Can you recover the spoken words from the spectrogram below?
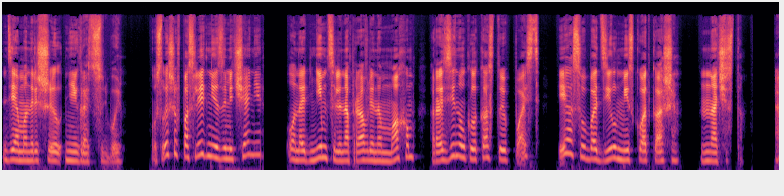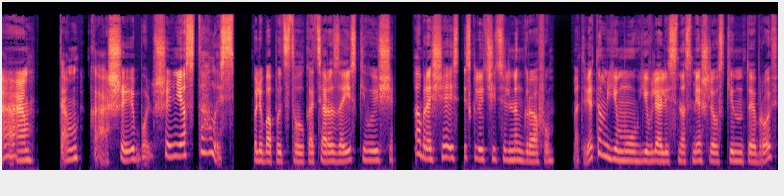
Демон решил не играть с судьбой. Услышав последнее замечание, он одним целенаправленным махом разинул клыкастую пасть и освободил миску от каши. Начисто. «А, там каши больше не осталось», — полюбопытствовал котяра заискивающе, обращаясь исключительно к графу. Ответом ему являлись насмешливо вскинутая бровь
